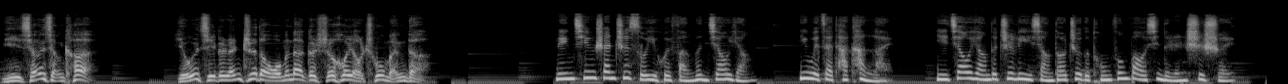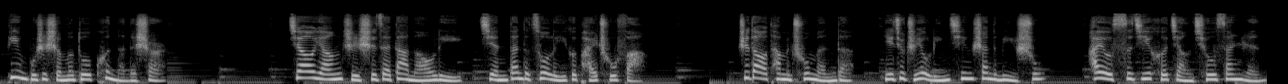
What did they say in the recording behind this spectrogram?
你想想看，有几个人知道我们那个时候要出门的？林青山之所以会反问焦阳，因为在他看来，以焦阳的智力，想到这个通风报信的人是谁。并不是什么多困难的事儿。焦阳只是在大脑里简单的做了一个排除法，知道他们出门的也就只有林青山的秘书，还有司机和蒋秋三人。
